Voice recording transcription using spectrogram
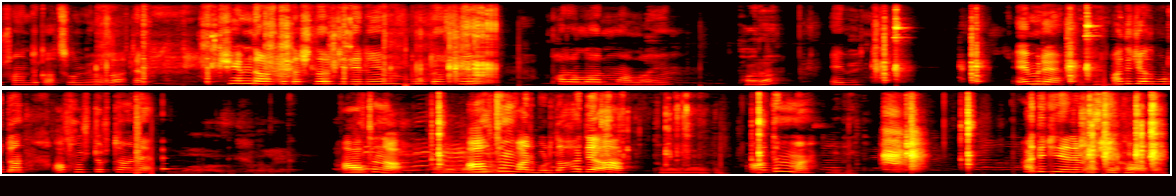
Bu sandık açılmıyor zaten. Şimdi arkadaşlar gidelim. Buradaki paralarımı alayım. Para? Evet. Emre. Efendim. Hadi gel buradan. 64 tane altın al. Tamam alıyorum. Altın var burada. Hadi al. Tamam aldım. Aldın mı? Evet. Hadi gidelim. Çiçek aldım.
